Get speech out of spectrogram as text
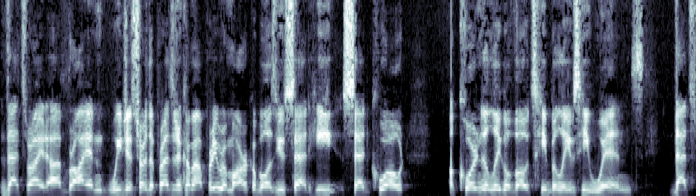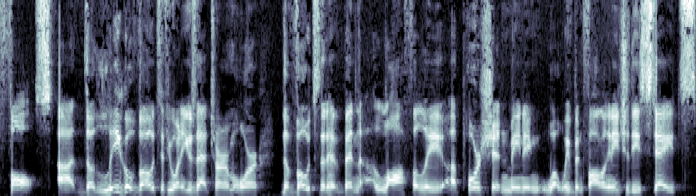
That's right. Uh, Brian, we just heard the president come out pretty remarkable, as you said. He said, quote, according to the legal votes, he believes he wins. That's false. Uh, the legal votes, if you want to use that term, or the votes that have been lawfully apportioned, meaning what we've been following in each of these states,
